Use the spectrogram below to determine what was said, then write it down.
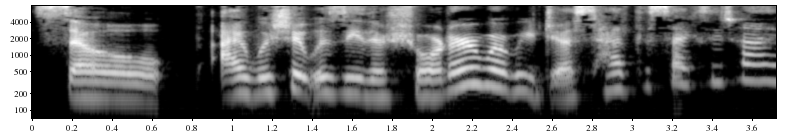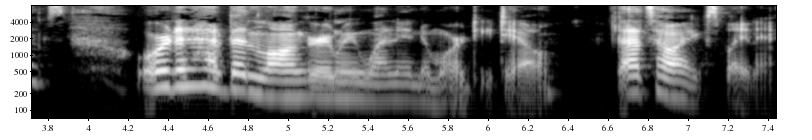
so I wish it was either shorter where we just had the sexy times or it had been longer and we went into more detail. That's how I explain it.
